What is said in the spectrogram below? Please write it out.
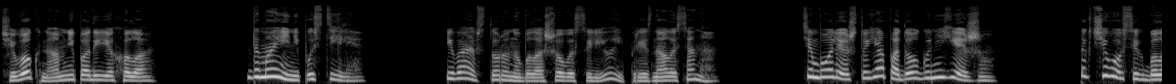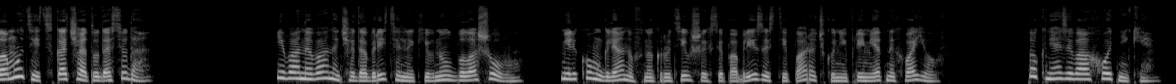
«Чего к нам не подъехала?» «Да мои не пустили», Кивая в сторону Балашова с Ильей, призналась она. «Тем более, что я подолгу не езжу. Так чего всех баламутить, скача туда-сюда?» Иван Иванович одобрительно кивнул Балашову, мельком глянув на крутившихся поблизости парочку неприметных воев. То князева охотники.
